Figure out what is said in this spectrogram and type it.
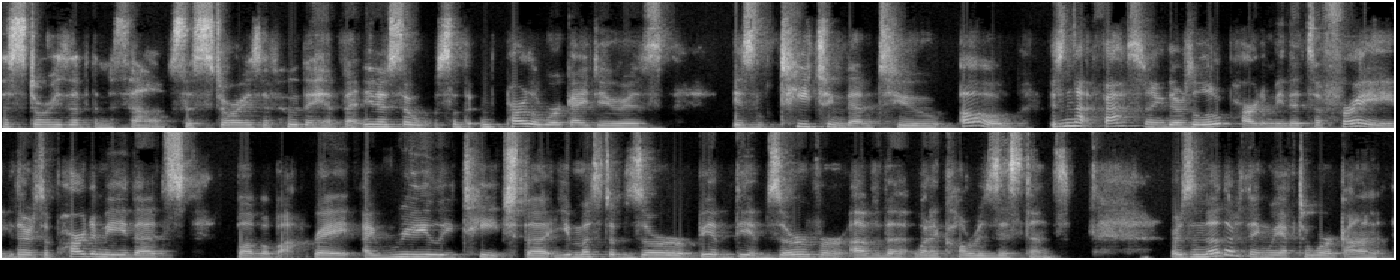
the stories of themselves, the stories of who they have been. You know, so so the, part of the work I do is is teaching them to, oh, isn't that fascinating? There's a little part of me that's afraid. There's a part of me that's blah blah blah. Right? I really teach the you must observe, be the observer of the what I call resistance. There's another thing we have to work on,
